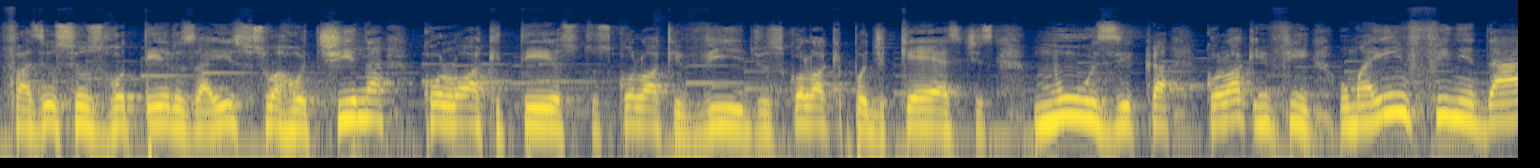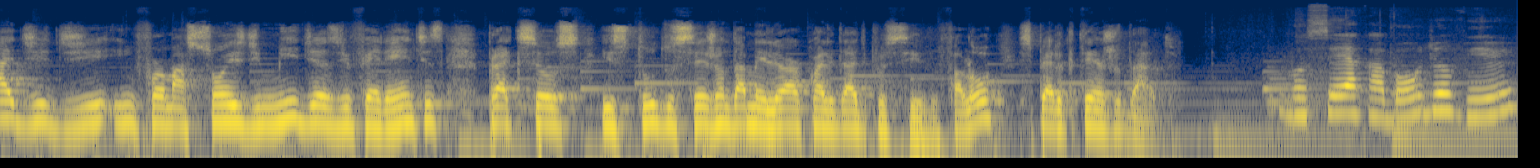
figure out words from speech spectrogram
fazer os seus roteiros aí, sua rotina, coloque textos, coloque vídeos, coloque podcasts, música, coloque, enfim, uma infinidade de informações de mídias diferentes para que seus estudos sejam da melhor qualidade possível. Falou? Espero que tenha ajudado. Você acabou de ouvir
